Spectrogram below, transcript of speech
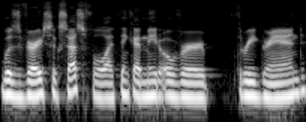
was very successful. I think I made over three grand,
